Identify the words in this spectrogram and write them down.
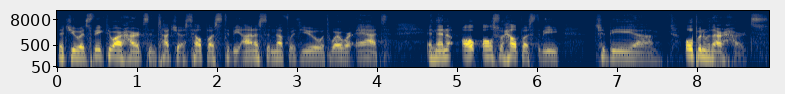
that you would speak to our hearts and touch us. Help us to be honest enough with you, with where we're at, and then also help us to be, to be uh, open with our hearts.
